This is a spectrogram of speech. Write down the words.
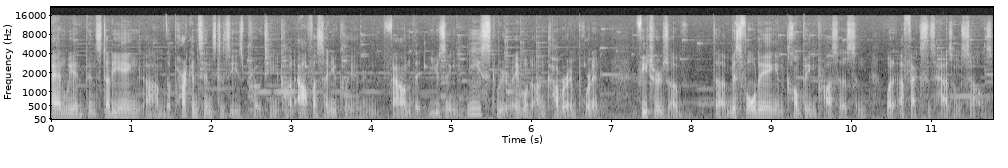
And we had been studying um, the Parkinson's disease protein called alpha-synuclein and found that using yeast we were able to uncover important features of the misfolding and clumping process and what effects this has on cells.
